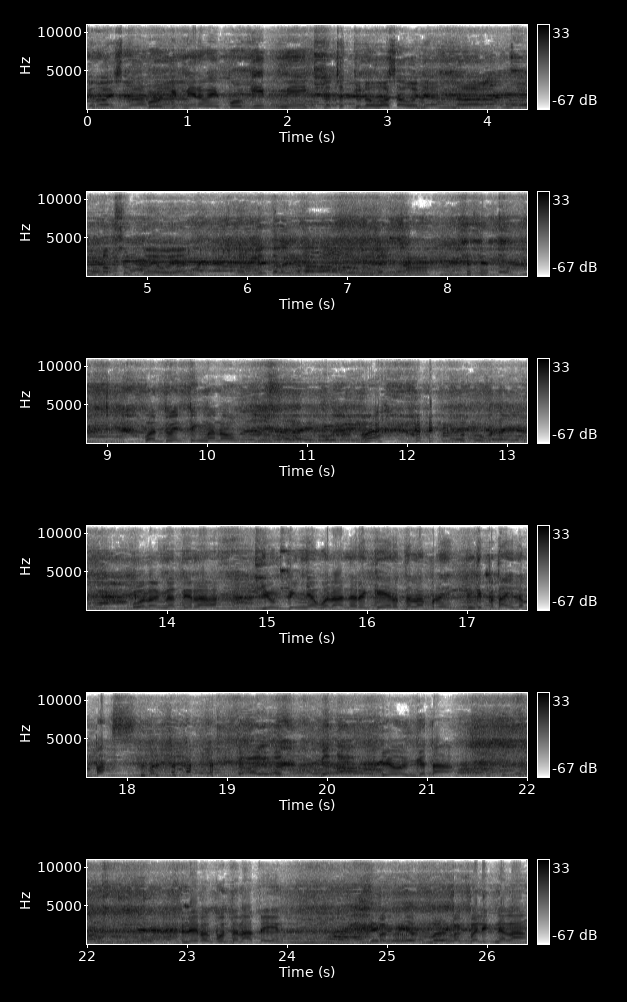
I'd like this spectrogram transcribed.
Pero ayos na. Forgive me, Rawe. Forgive me. Na-chat ko na ang asawa niya na absolve na yun yan. Hindi, talagang nakakakulo ng. Ah. 120 manok. Walang natira. Yung pinya, wala na rin. Kerot na lang, pre. Hindi pa tayo lampas. Kaya yung ano, gata. Yun, gata. Hindi, pagpunta natin, pag, pagbalik na lang,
